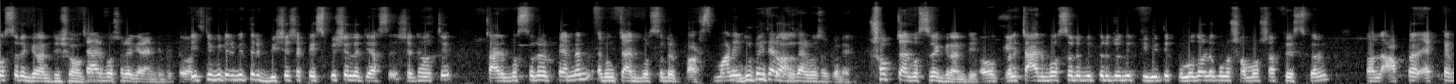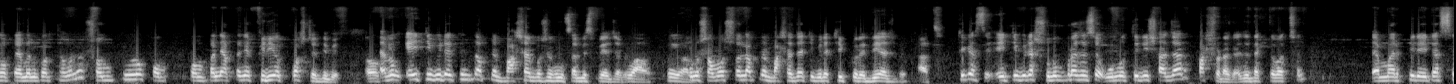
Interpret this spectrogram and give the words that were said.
বছরের গ্যারান্টি সহকার। চার বছরের গ্যারান্টি দিতে এই টিভিটার ভিতরে বিশেষ একটা স্পেশালিটি আছে সেটা হচ্ছে চার বছরের প্যানেল এবং চার বছরের পার্টস মানে দুটোই চার বছর চার বছর করে। সব চার বছরের গ্যারান্টি. মানে চার বছরের ভিতরে যদি টিভিতে কোনো ধরনের কোনো সমস্যা ফেস করেন তাহলে আপনার এক টাকা পেমেন্ট করতে হবে না সম্পূর্ণ কোম্পানি আপনাকে ফ্রি অফ কস্টে দিবে। এবং এই টিভিটা কিন্তু আপনি বাসায় বসে কোনো সার্ভিস পেয়ে খুবই কোনো সমস্যা হলে আপনার বাসায় যায় টিভিটা ঠিক করে দিয়ে আসবে। আচ্ছা। ঠিক আছে? এই টিভিটা শুরু প্রাইস আছে উনত্রিশ হাজার পাঁচশো টাকা যে দেখতে পাচ্ছেন। এমআরপি রেট আছে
